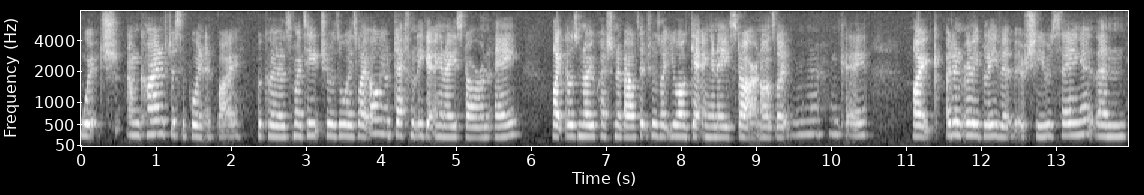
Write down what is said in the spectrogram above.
which I'm kind of disappointed by because my teacher was always like, oh, you're definitely getting an A star on A. Like, there was no question about it. She was like, you are getting an A star. And I was like, mm, okay. Like, I didn't really believe it, but if she was saying it, then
